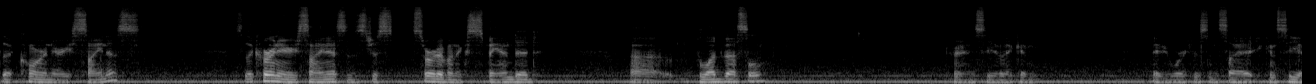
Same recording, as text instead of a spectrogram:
the coronary sinus. So, the coronary sinus is just sort of an expanded uh, blood vessel. To see if I can maybe work this inside it. You can see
